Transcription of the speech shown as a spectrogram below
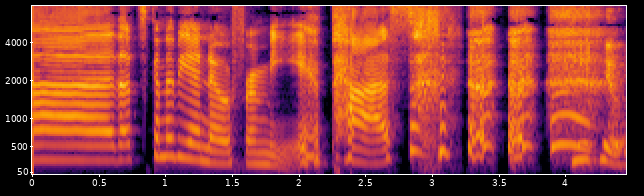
Uh, that's going to be a no from me. Pass. me too.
